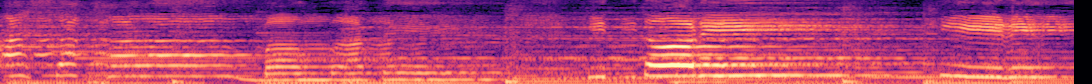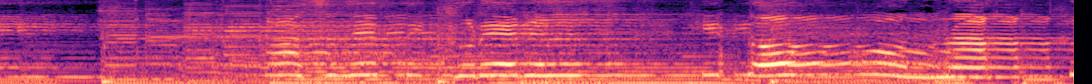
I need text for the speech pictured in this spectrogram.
朝から晩まで一人きり。かすめてくれる人もなく。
